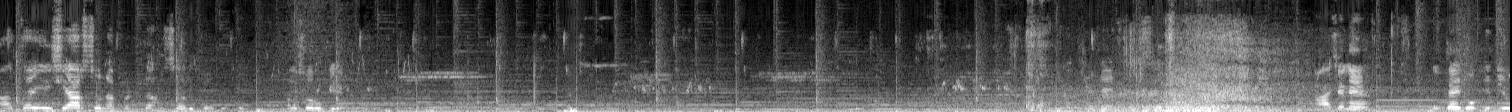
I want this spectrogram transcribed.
આ થઈ ચારસો ના પણ ત્રણસો રૂપિયા. ત્રણસો રૂપિયા આ છે ને બધાય જોખી દો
